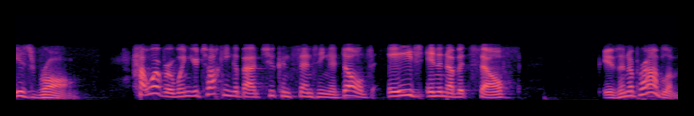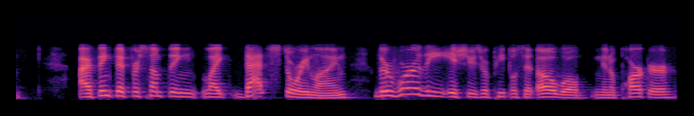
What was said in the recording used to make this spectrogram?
is wrong. However, when you're talking about two consenting adults, age in and of itself isn't a problem. I think that for something like that storyline, there were the issues where people said, "Oh, well, you know, Parker,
